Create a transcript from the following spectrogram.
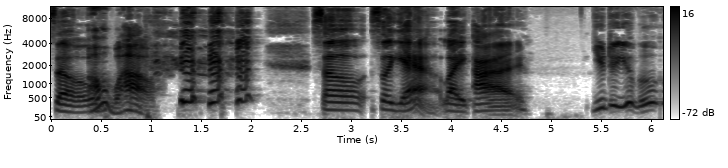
So oh wow! so so yeah, like I you do you boo.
